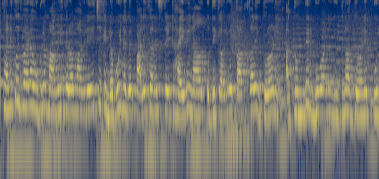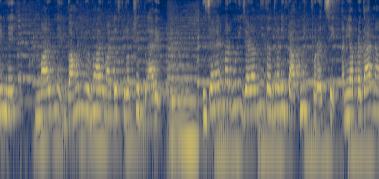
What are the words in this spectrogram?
સ્થાનિકો દ્વારા ઉગ્ર માંગણી કરવામાં આવી રહી છે કે ડભોઈ નગરપાલિકા અને સ્ટેટ હાઈવેના અધિકારીઓ તાત્કાલિક ધોરણે આ ગંભીર ભૂવાની યુદ્ધના ધોરણે પૂરીને માર્ગને વાહન વ્યવહાર માટે સુરક્ષિત બનાવે. જાહેર માર્ગોની જાળવણી તંત્રની પ્રાથમિક ફરજ છે અને આ પ્રકારના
